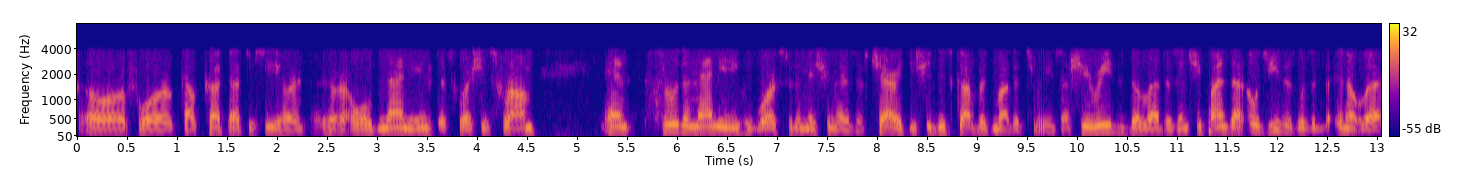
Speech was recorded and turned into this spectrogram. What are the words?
for, for Calcutta to see her her old nanny. That's where she's from, and through the nanny who works for the missionaries of charity, she discovers Mother Teresa. She reads the letters and she finds out, oh, Jesus was, you know, uh,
